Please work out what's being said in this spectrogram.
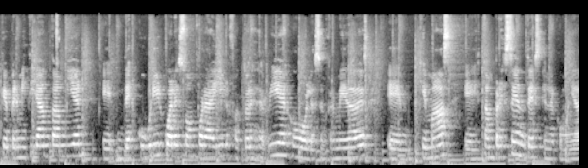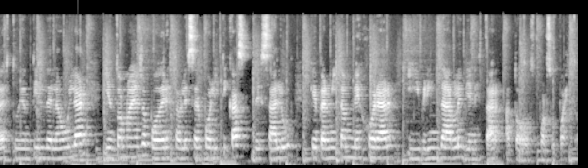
que permitirán también eh, descubrir cuáles son por ahí los factores de riesgo o las enfermedades eh, que más están presentes en la comunidad estudiantil de la y en torno a ello poder establecer políticas de salud que permitan mejorar y brindarle bienestar a todos, por supuesto.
